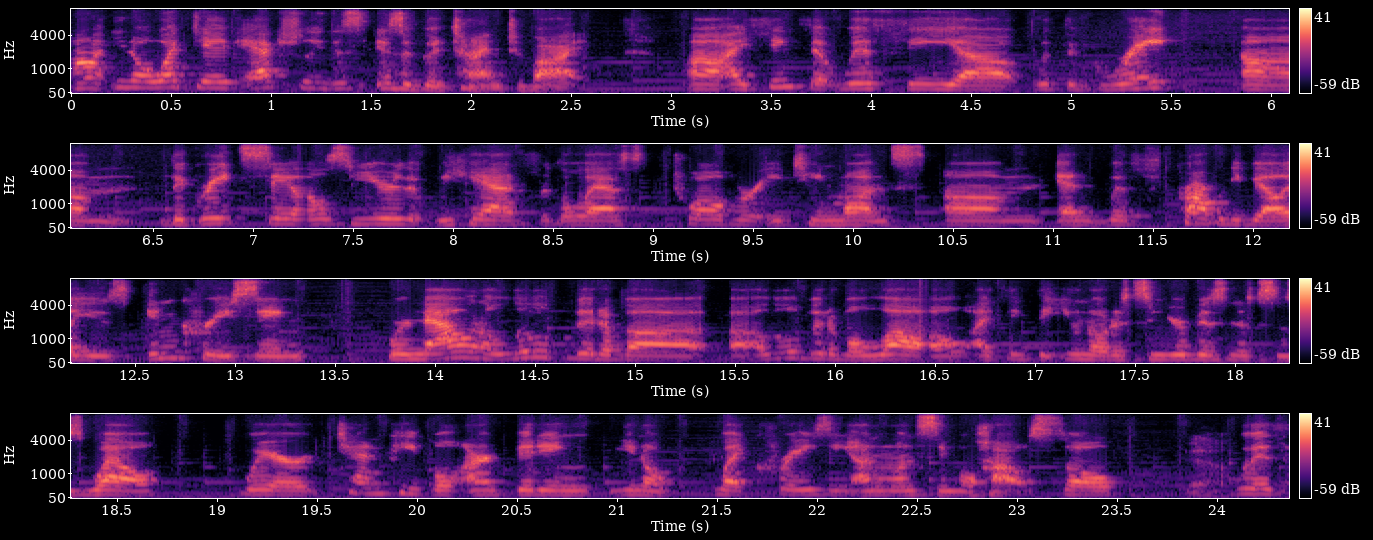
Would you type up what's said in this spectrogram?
Uh, you know what, Dave? Actually, this is a good time to buy. Uh, I think that with the uh, with the great um, the great sales year that we had for the last 12 or 18 months, um, and with property values increasing, we're now in a little bit of a a little bit of a lull. I think that you notice in your business as well, where 10 people aren't bidding, you know, like crazy on one single house. So yeah. with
